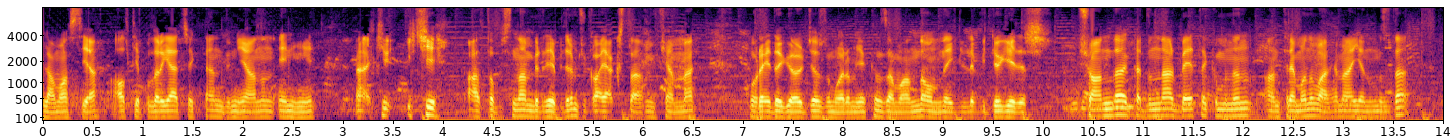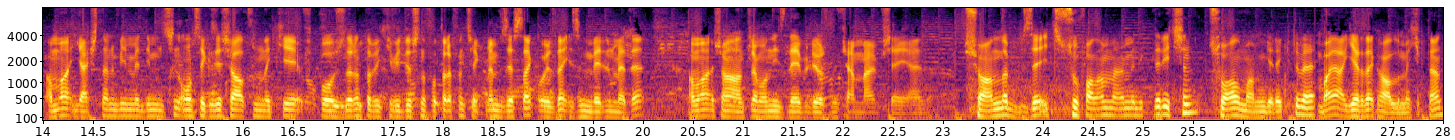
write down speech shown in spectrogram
La Masia. Altyapıları gerçekten dünyanın en iyi, belki iki altyapısından biri diyebilirim. Çünkü Ajax da mükemmel. Orayı da göreceğiz umarım yakın zamanda onunla ilgili de video gelir. Şu anda kadınlar B takımının antrenmanı var hemen yanımızda. Ama yaşlarını bilmediğimiz için 18 yaş altındaki futbolcuların tabii ki videosunu, fotoğrafını çekmemiz yasak. O yüzden izin verilmedi. Ama şu an antrenmanı izleyebiliyoruz. Mükemmel bir şey yani. Şu anda bize hiç su falan vermedikleri için su almam gerekti ve bayağı geride kaldım ekipten.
